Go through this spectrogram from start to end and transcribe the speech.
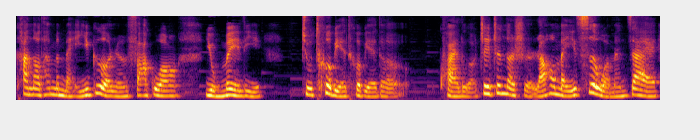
看到他们每一个人发光有魅力。就特别特别的快乐，这真的是。然后每一次我们在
